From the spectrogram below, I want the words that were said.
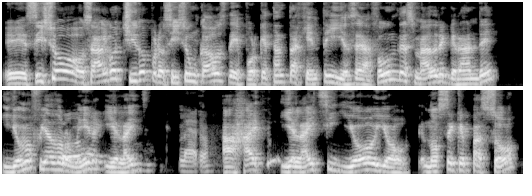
Eh, se hizo, o sea, algo chido, pero se hizo un caos de por qué tanta gente, y o sea, fue un desmadre grande, y yo me fui a dormir, y el live Claro. Y el light siguió, yo no sé qué pasó.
